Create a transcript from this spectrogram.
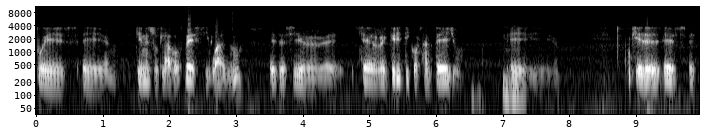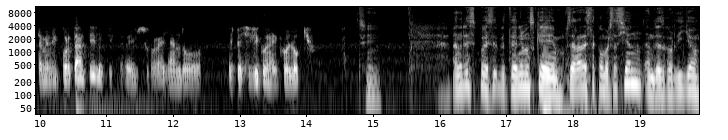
pues eh, tiene sus lados B igual, ¿no? Es decir, eh, ser críticos ante ello, uh -huh. eh, que es, es, también importante lo que está subrayando específico en el coloquio. Sí. Andrés, pues tenemos que cerrar esta conversación. Andrés Gordillo,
